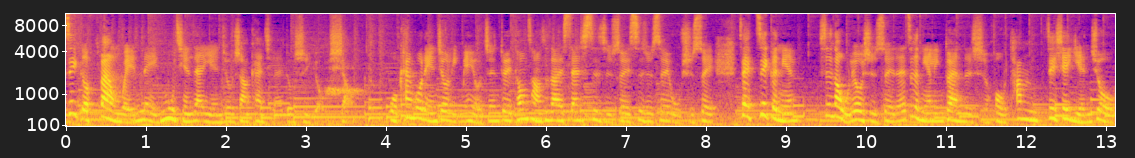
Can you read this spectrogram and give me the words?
这个范围内，目前在研究上看起来都是有效的。我看过的研究里面有针对，通常是在三四十岁、四十岁、五十岁，在这个年甚至到五六十岁，在这个年龄段的时候，他们这些研究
